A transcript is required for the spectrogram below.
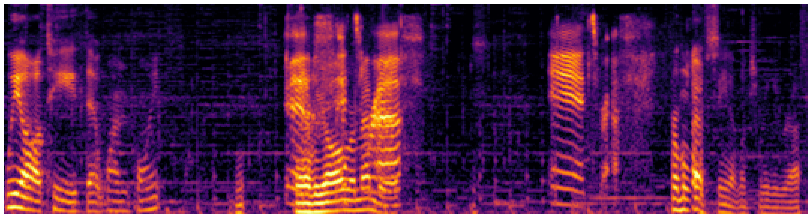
we all teethed at one point. And we all it's remember it. rough. It's rough. From what I've seen, it looks really rough.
